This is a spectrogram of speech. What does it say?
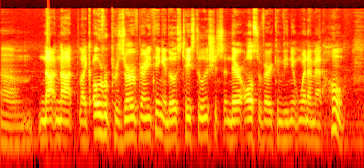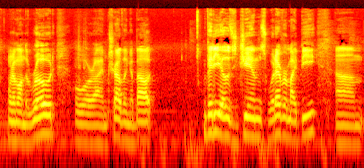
um, not not like over preserved or anything. And those taste delicious, and they're also very convenient when I'm at home, when I'm on the road or I'm traveling about videos, gyms, whatever it might be. Um,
